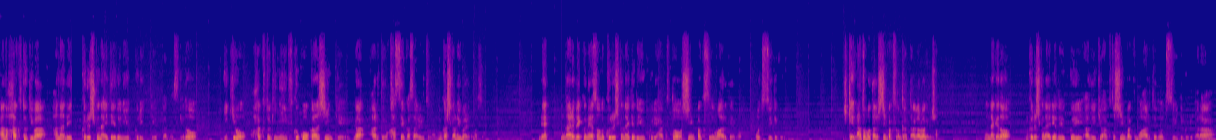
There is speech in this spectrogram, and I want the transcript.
あの、吐くときは鼻で苦しくない程度にゆっくりって言ったんですけど、息を吐くときに副交感神経がある程度活性化されるっていうのは昔から言われてますよね。で、なるべくね、その苦しくない程度ゆっくり吐くと、心拍数もある程度落ち着いてくる。危険だと思ったら心拍数がぐっと上がるわけでしょ。なんだけど、苦しくない程度ゆっくりあの息を吐くと心拍もある程度落ち着いてくるから、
